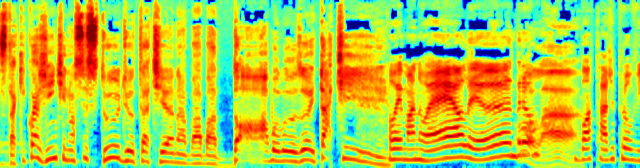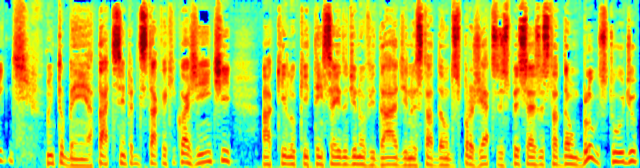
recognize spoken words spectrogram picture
Está aqui com a gente em nosso estúdio, Tatiana Babadóbulos. Oi, Tati! Oi, Manuel, Leandro. Olá! Boa tarde para o ouvinte. Muito bem, a Tati sempre destaca aqui com a gente aquilo que tem saído de novidade no Estadão, dos projetos especiais do Estadão Blue Studio,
